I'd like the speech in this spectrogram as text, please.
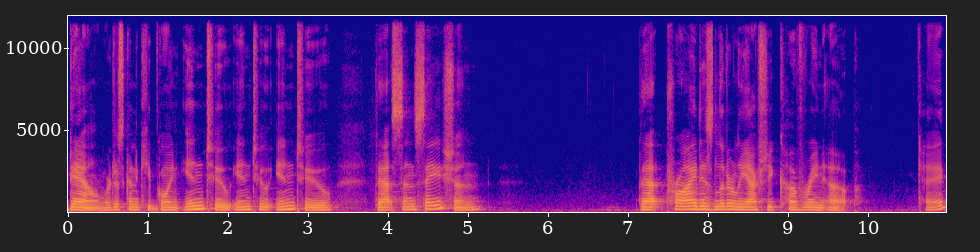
down. We're just going to keep going into, into, into that sensation that pride is literally actually covering up, okay?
